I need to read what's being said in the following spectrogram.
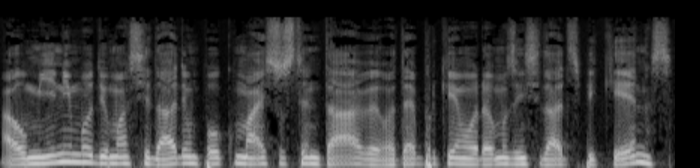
ao mínimo de uma cidade um pouco mais sustentável, até porque moramos em cidades pequenas.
